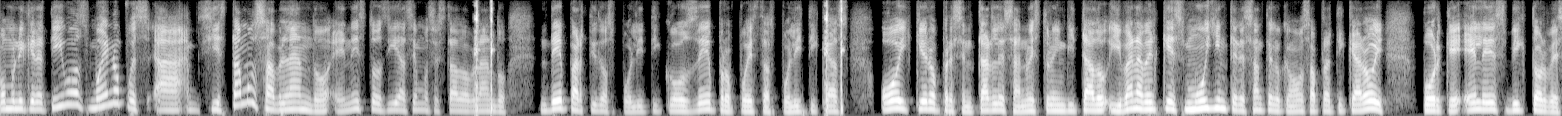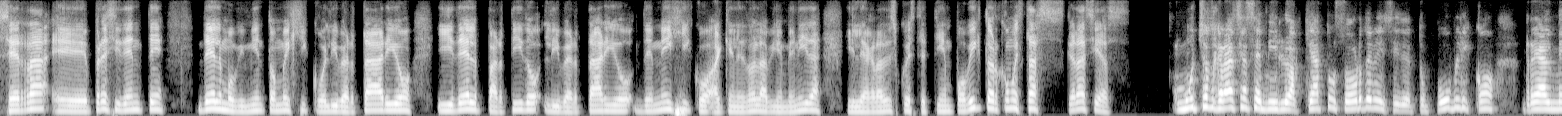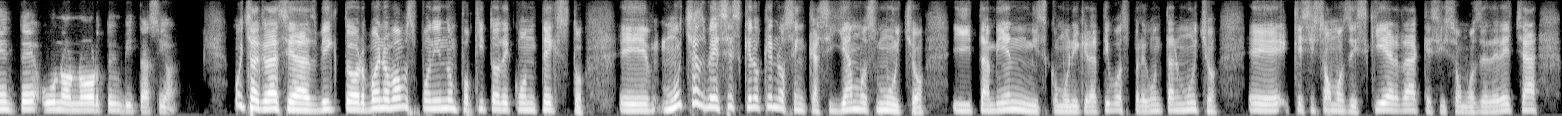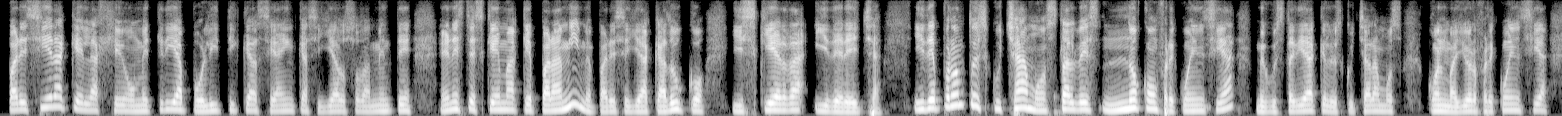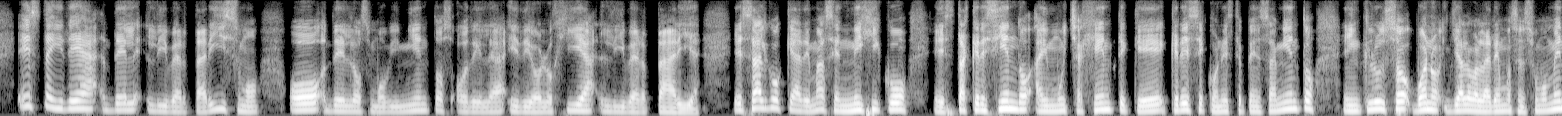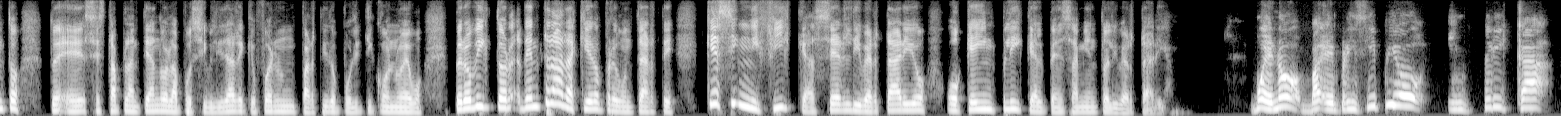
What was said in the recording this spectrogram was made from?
Comunicativos, bueno, pues ah, si estamos hablando, en estos días hemos estado hablando de partidos políticos, de propuestas políticas, hoy quiero presentarles a nuestro invitado y van a ver que es muy interesante lo que vamos a platicar hoy, porque él es Víctor Becerra, eh, presidente del Movimiento México Libertario y del Partido Libertario de México, a quien le doy la bienvenida y le agradezco este tiempo. Víctor, ¿cómo estás? Gracias. Muchas gracias, Emilio. Aquí a tus órdenes y de tu público, realmente un honor tu invitación. Muchas gracias, Víctor. Bueno, vamos poniendo un poquito de contexto. Eh, muchas veces creo que nos encasillamos mucho y también mis comunicativos preguntan mucho eh, que si somos de izquierda, que si somos de derecha. Pareciera que la geometría política se ha encasillado solamente en este esquema que para mí me parece ya caduco, izquierda y derecha. Y de pronto escuchamos, tal vez no con frecuencia, me gustaría que lo escucháramos con mayor frecuencia, esta idea del libertarismo o de los movimientos o de la ideología libertaria. Es algo que además en México está creciendo, hay mucha gente que crece con este pensamiento e incluso, bueno, ya lo hablaremos en su momento, eh, se está planteando la posibilidad de que fuera un partido político nuevo. Pero Víctor, de entrada quiero preguntarte, ¿qué significa ser libertario o qué implica el pensamiento libertario? Bueno, en principio implica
